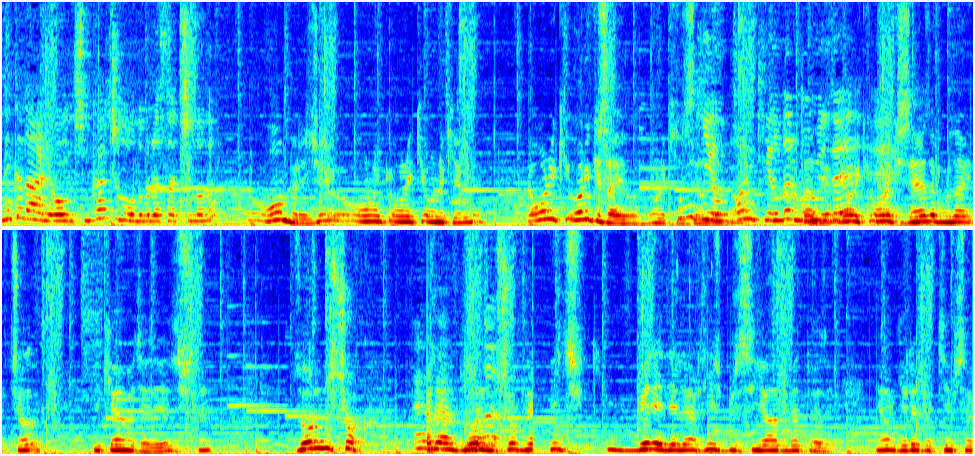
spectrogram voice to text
Ne kadar oldu şimdi? Kaç yıl oldu burası açılalı? 11. 12 12 12 12 12 sayılır. 12, 12 sene. yıl, 12 yıldır bu Tabii, müze 12, e, 12 senedir burada ikamet ediyoruz işte. Zorumuz çok. evet. Evet, Burada- zorumuz çok. Hiç belediyeler hiçbirisi yardım etmedi. Ya gelip de kimse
